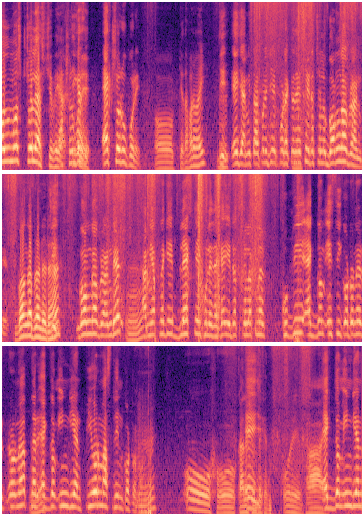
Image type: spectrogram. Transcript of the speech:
অলমোস্ট চলে আসছে ভাই 100 র ঠিক আছে? একশোর উপরে। ওকে তারপরে ভাই? জি এই যে আমি তারপরে যে প্রোডাক্টটা দেখছি এটা ছিল গঙ্গা ব্র্যান্ডের। গঙ্গা ব্র্যান্ডেড হ্যাঁ? গঙ্গা ব্র্যান্ডের। আমি আপনাকে ব্ল্যাক টে খুলে দেখাই এটা ছিল আপনার খুবই একদম এসি কটনের না আপনার একদম ইন্ডিয়ান পিওর মাসলিন কটন ওহো কালেকশন দেখেন। ওরে ভাই। একদম ইন্ডিয়ান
